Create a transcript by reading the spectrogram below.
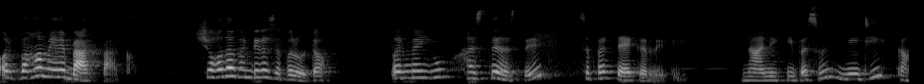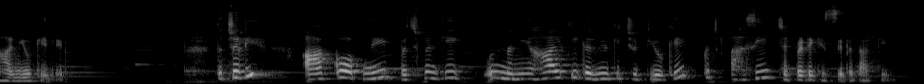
और वहाँ मेरे बैग पैक चौदह घंटे का सफ़र होता, पर मैं यूँ हँसते हँसते सफ़र तय कर लेती, नानी की बस उन मीठी कहानियों के लिए। तो चलिए, आपको अपने बचपन की उन ननिहाल की गर्मियों की छुट्टियों के कुछ हँसी चटपटे किस्से बताती हूँ।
